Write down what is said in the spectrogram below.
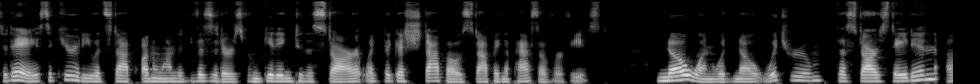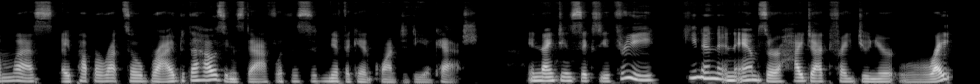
Today, security would stop unwanted visitors from getting to the star like the Gestapo stopping a Passover feast. No one would know which room the star stayed in unless a paparazzo bribed the housing staff with a significant quantity of cash. In 1963, Keenan and Amsler hijacked Frank Jr. right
